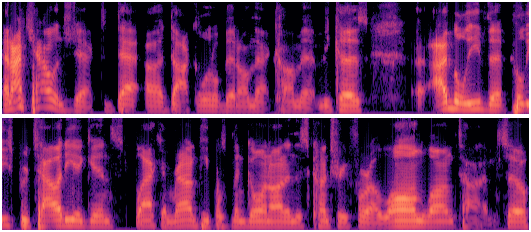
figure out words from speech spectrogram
And I challenged Jack that uh, Doc a little bit on that comment because I believe that police brutality against black and brown people has been going on in this country for a long, long time. So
